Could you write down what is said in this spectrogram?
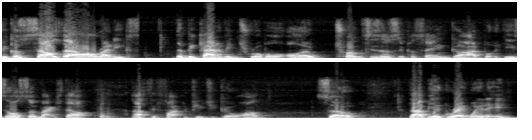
because Cell's there already, they'd be kind of in trouble, although Trunks is a Super Saiyan God, but he's also maxed out after fighting future Gohan. So, that'd be a great way to in,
